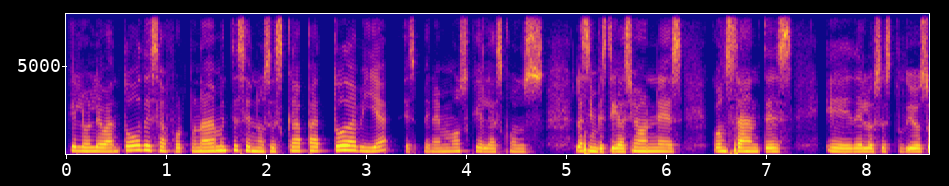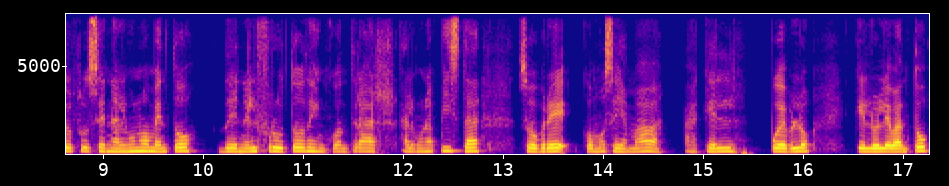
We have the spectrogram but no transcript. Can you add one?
que lo levantó desafortunadamente se nos escapa todavía. Esperemos que las, las investigaciones constantes eh, de los estudiosos pues, en algún momento den el fruto de encontrar alguna pista sobre cómo se llamaba aquel pueblo que lo levantó.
